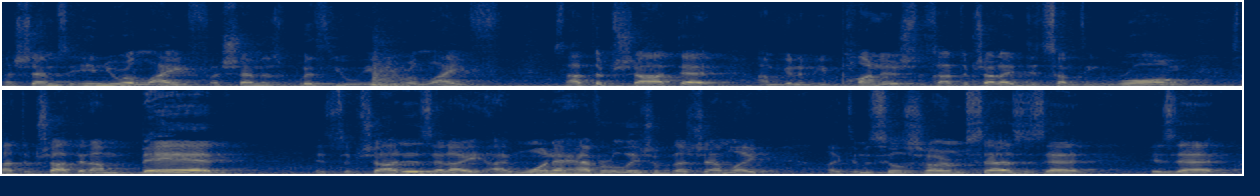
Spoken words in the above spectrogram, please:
Hashem's in your life. Hashem is with you in your life. It's not the pshat that I'm going to be punished. It's not the pshat I did something wrong. It's not the pshat that I'm bad. It's the pshat is that I, I want to have a relationship with Hashem. Like, like the Mesilas Yesharim says, is that, is that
